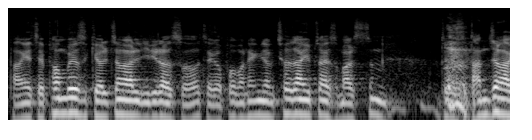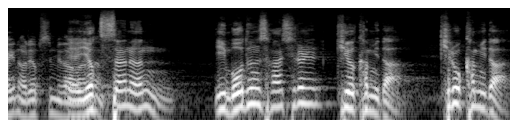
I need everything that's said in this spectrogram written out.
당의 재판부에서 결정할 일이라서 제가 법원 행정처장 입장에서 말씀드려서 단정하기는 어렵습니다. 예, 역사는 이 모든 사실을 기억합니다. 기록합니다.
